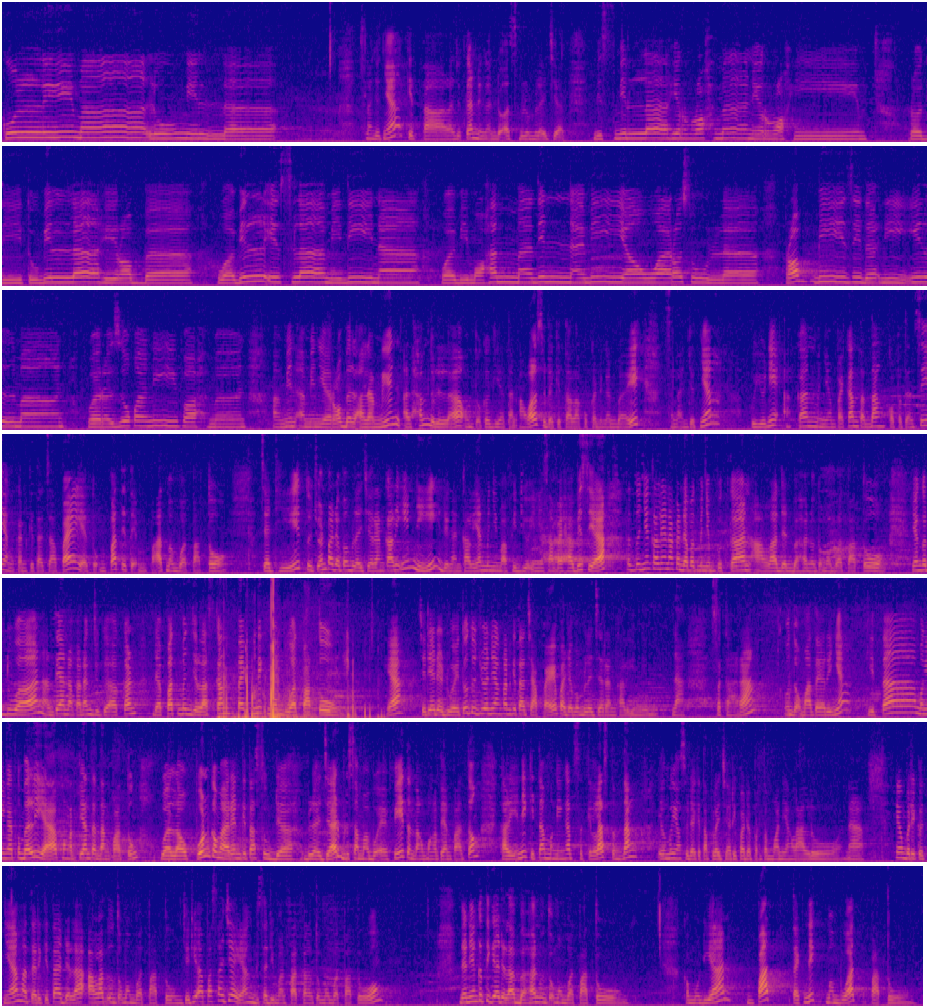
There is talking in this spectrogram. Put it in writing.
kulli ma'lumillah Selanjutnya kita lanjutkan dengan doa sebelum belajar. Bismillahirrahmanirrahim. Raditu billahi rabba wa bil islami dina wa bi Muhammadin nabiyya wa rasulah. Rabbi zidni ilman warzuqni fahman. Amin amin ya robbal alamin. Alhamdulillah untuk kegiatan awal sudah kita lakukan dengan baik. Selanjutnya Bu Yuni akan menyampaikan tentang kompetensi yang akan kita capai yaitu 4.4 membuat patung. Jadi tujuan pada pembelajaran kali ini dengan kalian menyimak video ini sampai habis ya Tentunya kalian akan dapat menyebutkan alat dan bahan untuk membuat patung. Yang kedua nanti anak-anak juga akan dapat menjelaskan teknik membuat patung Ya, jadi ada dua itu tujuan yang akan kita capai pada pembelajaran kali ini. Nah sekarang untuk materinya kita mengingat kembali ya pengertian tentang patung. Walaupun kemarin kita sudah belajar bersama Bu Evi tentang pengertian patung kali ini kita mengingat sekilas tentang ilmu yang sudah kita pelajari pada pertemuan yang lalu. Nah yang berikutnya materi kita adalah alat untuk membuat patung. Jadi apa saja yang bisa dimanfaatkan untuk membuat patung? Dan yang ketiga adalah bahan untuk membuat patung. Kemudian empat teknik membuat patung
